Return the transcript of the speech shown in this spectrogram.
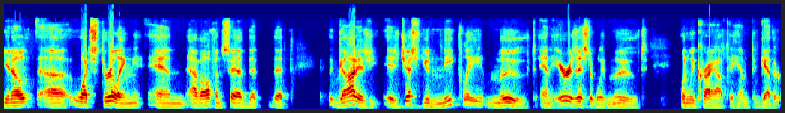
You know, uh, what's thrilling, and I've often said that that God is is just uniquely moved and irresistibly moved when we cry out to him together.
